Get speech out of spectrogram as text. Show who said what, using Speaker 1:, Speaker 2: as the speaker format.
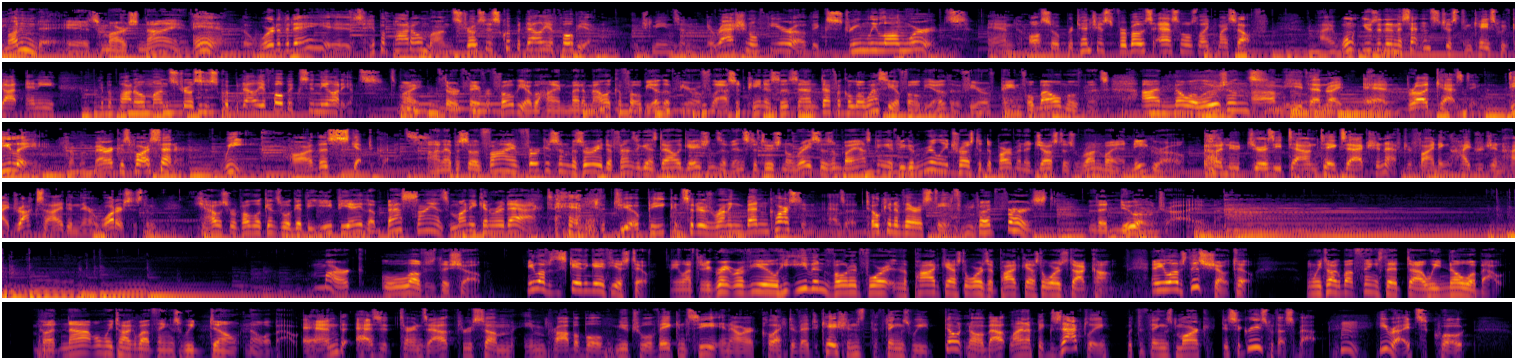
Speaker 1: Monday.
Speaker 2: It's March 9th.
Speaker 1: And the word of the day is hippopotomonstrosis squipedaliophobia, which means an irrational fear of extremely long words, and also pretentious, verbose assholes like myself. I won't use it in a sentence just in case we've got any hippopotomonstrosis squipedaliophobics in the audience.
Speaker 2: It's my third favorite phobia behind metamelicophobia, the fear of flaccid penises, and defecaloesiophobia, the fear of painful bowel movements. I'm Noah Lugeons.
Speaker 1: I'm Heath Enwright, and broadcasting delayed from America's Far Center, we are the Skepticrats.
Speaker 2: On episode 5, Ferguson, Missouri defends against allegations of institutional racism by asking if you can really trust a Department of Justice run by a Negro.
Speaker 1: A New Jersey town takes action after finding hydrogen hydroxide in their water system.
Speaker 2: House Republicans will get the EPA the best science money can redact.
Speaker 1: And the GOP considers running Ben Carson as a token of their esteem.
Speaker 2: But first, the Diatribe. Mark loves the show. He loves the Scathing Atheist too. He left it a great review. He even voted for it in the podcast awards at podcastawards.com. And he loves this show too. When we talk about things that uh, we know about, but not when we talk about things we don't know about.
Speaker 1: And as it turns out, through some improbable mutual vacancy in our collective educations, the things we don't know about line up exactly with the things Mark disagrees with us about. He writes, quote,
